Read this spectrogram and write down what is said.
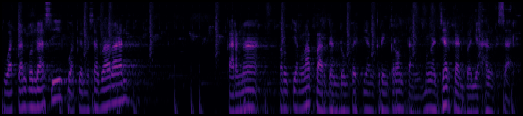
Kuatkan fondasi, kuatkan kesabaran, karena perut yang lapar dan dompet yang kering kerontang mengajarkan banyak hal besar.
